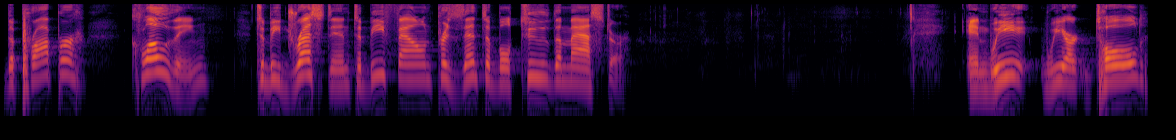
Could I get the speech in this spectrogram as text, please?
the proper clothing to be dressed in to be found presentable to the master. And we we are told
